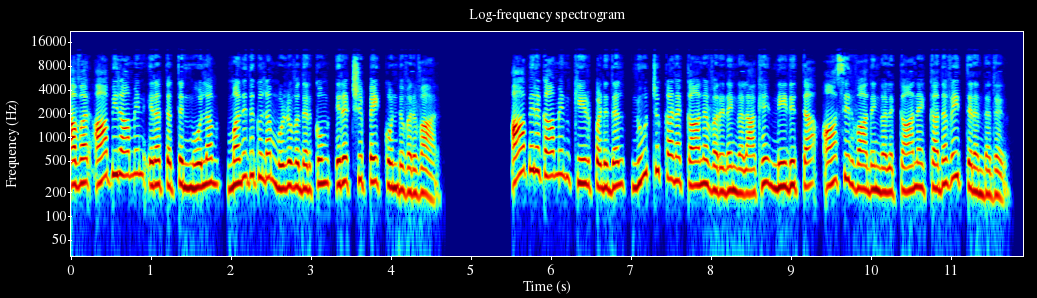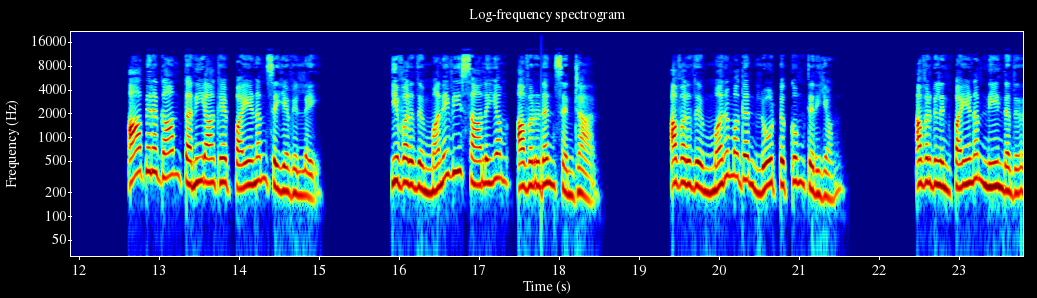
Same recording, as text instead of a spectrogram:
அவர் ஆபிராமின் இரத்தத்தின் மூலம் மனிதகுலம் முழுவதற்கும் இரட்சிப்பை கொண்டு வருவார். ஆபிரகாமின் கீழ்ப்படுதல் நூற்றுக்கணக்கான வருடங்களாக நீடித்த ஆசிர்வாதங்களுக்கான கதவை திறந்தது. ஆபிரகாம் தனியாக பயணம் செய்யவில்லை. இவரது மனைவி சாலையம் அவருடன் சென்றார். அவரது மருமகன் லோட்டுக்கும் தெரியும். அவர்களின் பயணம் நீண்டது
